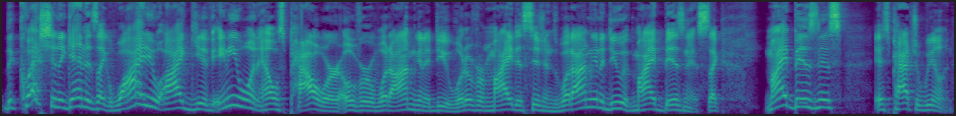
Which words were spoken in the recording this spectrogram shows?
the question again is like, why do I give anyone else power over what I'm going to do, whatever my decisions, what I'm going to do with my business? Like, my business is Patrick Wieland.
